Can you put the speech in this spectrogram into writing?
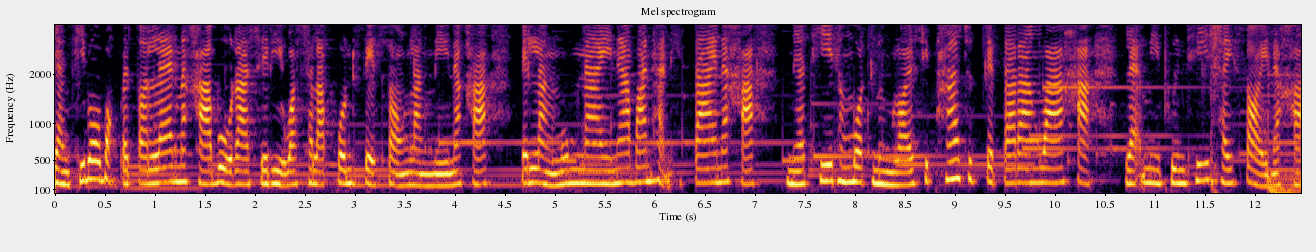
อย่างที่โบบอกไปตอนแรกนะคะ บุราสิริวัชรพลเฟสสองหลังนี้นะคะ เป็นหลังมุมในหน้าบ้านหันทิศใต้นะคะ เนื้อที่ทั้งหมด 115.7 ตารางวาค่ะ และมีพื้นที่ใช้สอยนะคะ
